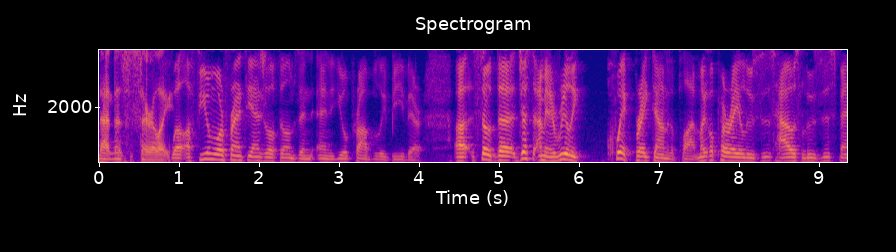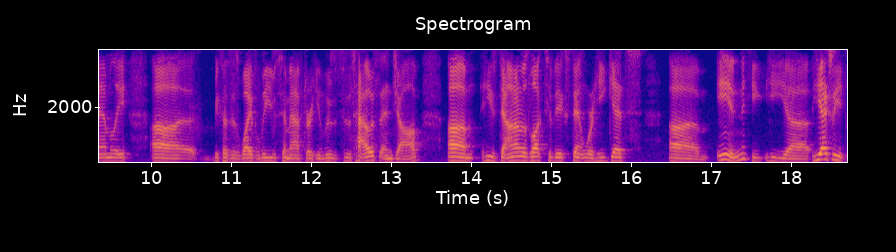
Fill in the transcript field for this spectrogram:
not necessarily. Well, a few more Frank D'Angelo films, and and you'll probably be there. Uh, so the just I mean a really quick breakdown of the plot. Michael Paré loses his house, loses his family uh, because his wife leaves him after he loses his house and job. Um, he's down on his luck to the extent where he gets um, in. He he uh, he actually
